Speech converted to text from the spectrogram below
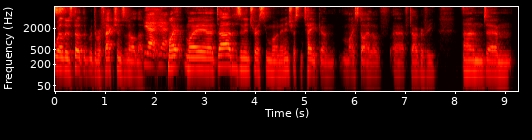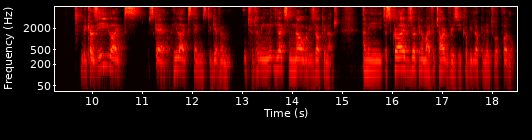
Well, there's the, the the reflections and all that. yeah, yeah. My my uh, dad has an interesting one, an interesting take on my style of uh, photography, and um, because he likes scale, he likes things to give him. To mean, he likes to know what he's looking at, and he describes looking at my photographies. He could be looking into a puddle,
